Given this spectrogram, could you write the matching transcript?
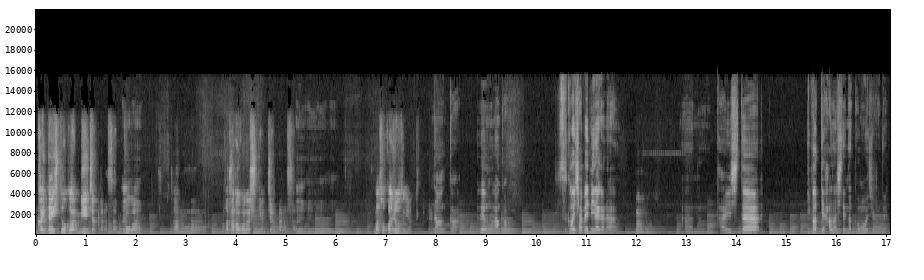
買いたい人が見えちゃったらさ向こうが、うんあのー頭ごなしにやっちゃうからさ、うんうんうんまあそこは上手にやってくれる。うん、なんかでもなんかすごい喋りながらうん、あの大した威張って話してんなと思う自分で。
